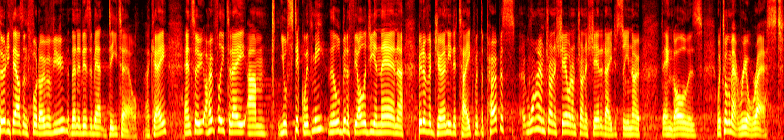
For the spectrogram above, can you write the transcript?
30,000 foot overview than it is about detail, okay? And so hopefully today um, you'll stick with me. There's a little bit of theology in there and a bit of a journey to take. But the purpose, why I'm trying to share what I'm trying to share today, just so you know, the end goal is we're talking about real rest.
